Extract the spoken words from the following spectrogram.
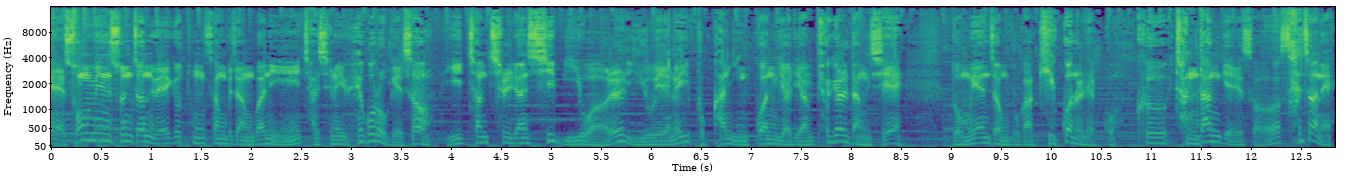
네, 송민순 전 외교통상부 장관이 자신의 회고록에서 2007년 12월 유엔의 북한 인권 결의안 표결 당시에 노무현 정부가 기권을 했고 그 전 단계에서 사전에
